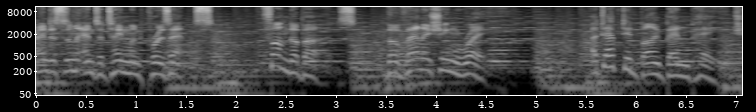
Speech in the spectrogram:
Anderson Entertainment presents Thunderbirds The Vanishing Ray. Adapted by Ben Page.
